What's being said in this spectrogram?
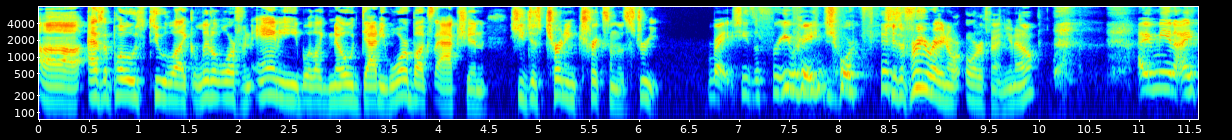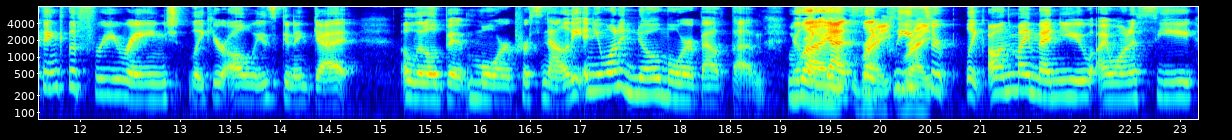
Uh, as opposed to like little orphan Annie, but like no Daddy Warbucks action. She's just churning tricks on the street. Right. She's a free range orphan. She's a free range or- orphan, you know? I mean, I think the free range, like you're always gonna get a little bit more personality, and you want to know more about them. You're Right, like, yes, right, like please, right. ser- like on my menu, I want to see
